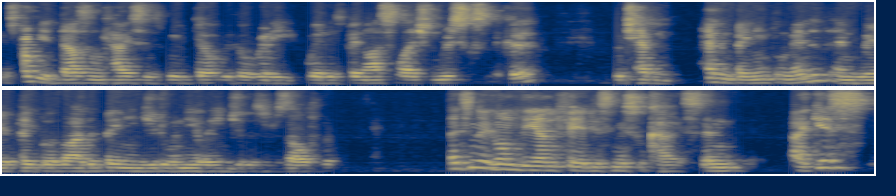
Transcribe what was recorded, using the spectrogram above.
it's probably a dozen cases we've dealt with already where there's been isolation risks that occur, which haven't haven't been implemented, and where people have either been injured or nearly injured as a result of it. Let's move on to the unfair dismissal case, and I guess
